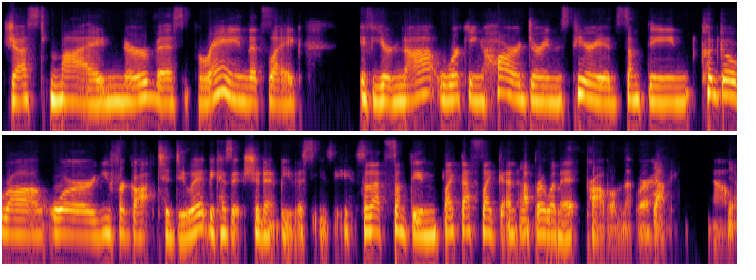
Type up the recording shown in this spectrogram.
just my nervous brain that's like, if you're not working hard during this period, something could go wrong or you forgot to do it because it shouldn't be this easy. So that's something like that's like an upper limit problem that we're yeah. having now. Yeah.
